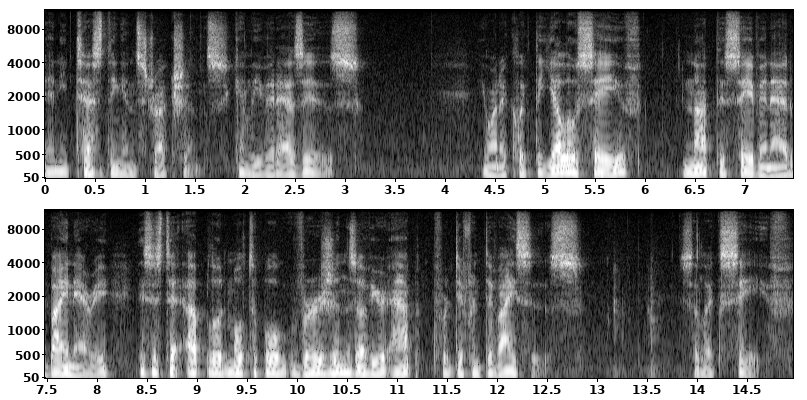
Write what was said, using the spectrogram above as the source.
any testing instructions. You can leave it as is. You want to click the yellow save, not the save and add binary. This is to upload multiple versions of your app for different devices. Select save.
